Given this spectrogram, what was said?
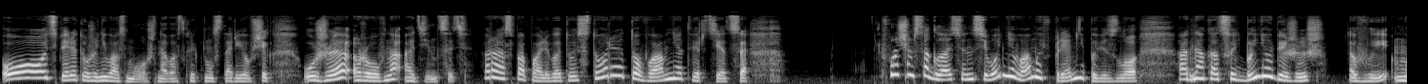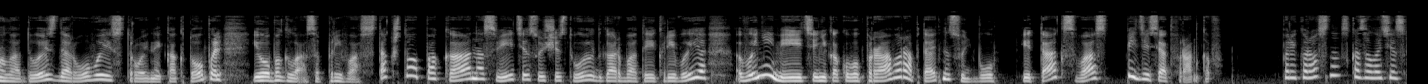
«О, теперь это уже невозможно», — воскликнул старьевщик. «Уже ровно одиннадцать. Раз попали в эту историю, то вам не отвертеться. Впрочем, согласен, сегодня вам и впрямь не повезло. Однако от судьбы не убежишь. Вы молодой, здоровый, стройный, как тополь, и оба глаза при вас. Так что пока на свете существуют горбатые и кривые, вы не имеете никакого права роптать на судьбу. Итак, с вас пятьдесят франков». «Прекрасно», — сказал отец.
